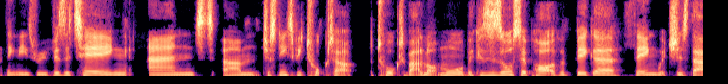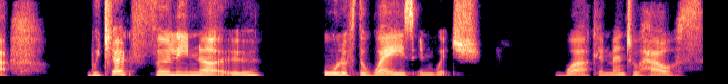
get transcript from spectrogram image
i think needs revisiting and um, just needs to be talked up talked about a lot more because it's also part of a bigger thing which is that we don't fully know all of the ways in which work and mental health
